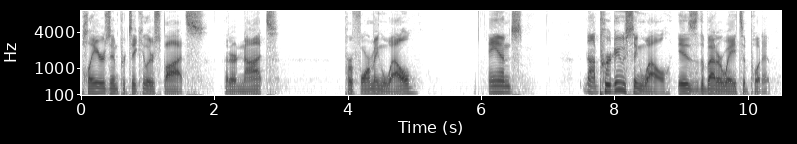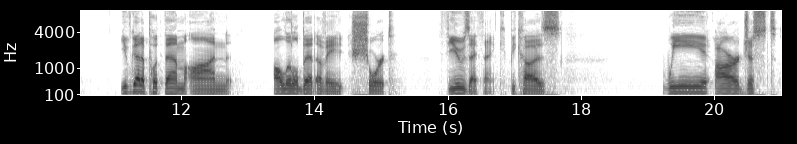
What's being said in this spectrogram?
players in particular spots that are not performing well and not producing well is the better way to put it. You've got to put them on a little bit of a short fuse, I think, because we are just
